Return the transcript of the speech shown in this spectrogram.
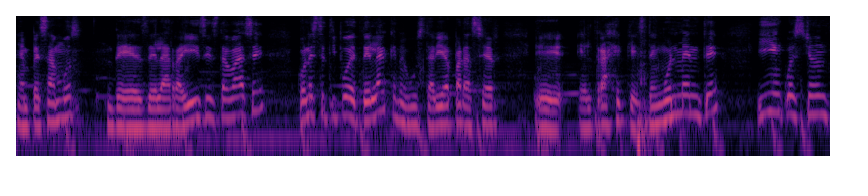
empezamos desde la raíz esta base con este tipo de tela que me gustaría para hacer eh, el traje que tengo en mente. Y en cuestión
